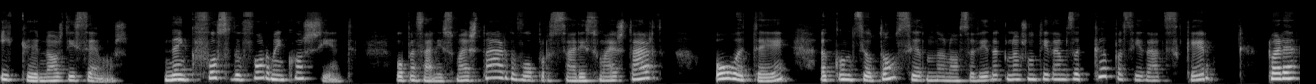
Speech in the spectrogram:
e que nós dissemos, nem que fosse de forma inconsciente, vou pensar nisso mais tarde, vou processar isso mais tarde, ou até aconteceu tão cedo na nossa vida que nós não tivemos a capacidade sequer para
